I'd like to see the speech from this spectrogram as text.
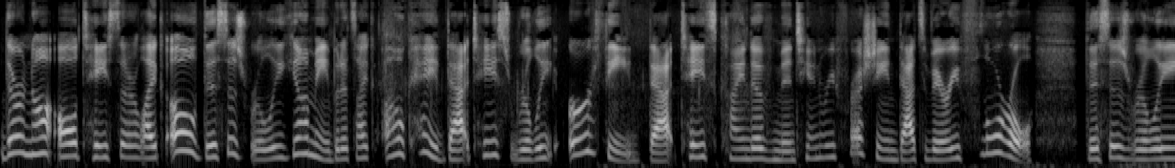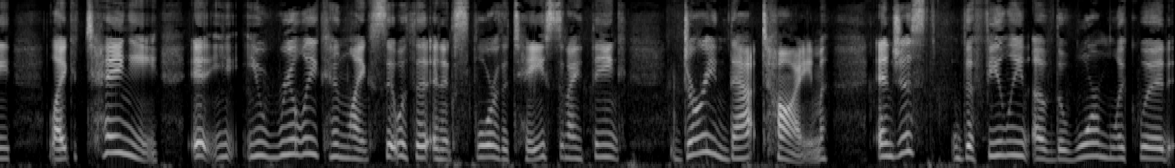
they're not all tastes that are like, oh, this is really yummy, but it's like, okay, that tastes really earthy. That tastes kind of minty and refreshing. That's very floral this is really like tangy. It you really can like sit with it and explore the taste and I think during that time and just the feeling of the warm liquid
